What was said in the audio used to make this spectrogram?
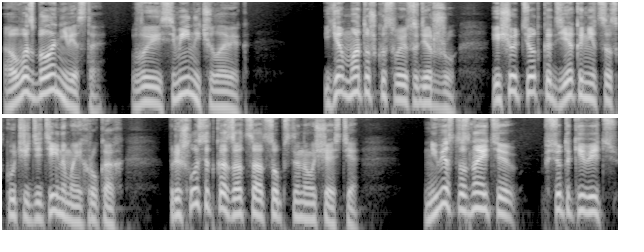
А у вас была невеста? Вы семейный человек?» «Я матушку свою содержу. Еще тетка-дьяконица с кучей детей на моих руках. Пришлось отказаться от собственного счастья. Невеста, знаете, все-таки ведь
